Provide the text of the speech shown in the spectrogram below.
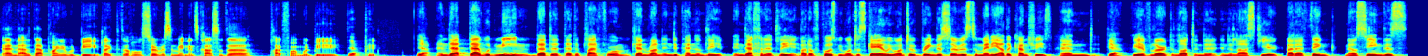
and at that point it would be like the whole service and maintenance cost of the platform would be yeah. paid. Yeah, and that, that would mean that the, that the platform can run independently indefinitely. But of course, we want to scale. We want to bring the service to many other countries. And yeah, we have learned a lot in the in the last year. But I think now seeing this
